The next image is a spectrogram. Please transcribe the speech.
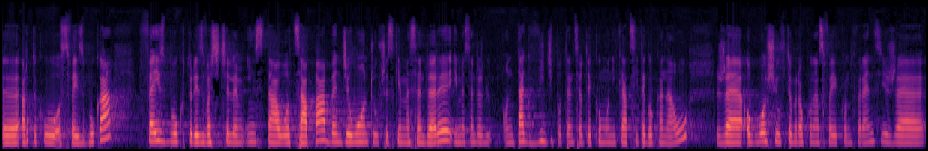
e, artykułu z Facebooka, Facebook, który jest właścicielem Insta, Whatsappa, będzie łączył wszystkie messengery i Messenger, on tak widzi potencjał tej komunikacji tego kanału, że ogłosił w tym roku na swojej konferencji, że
